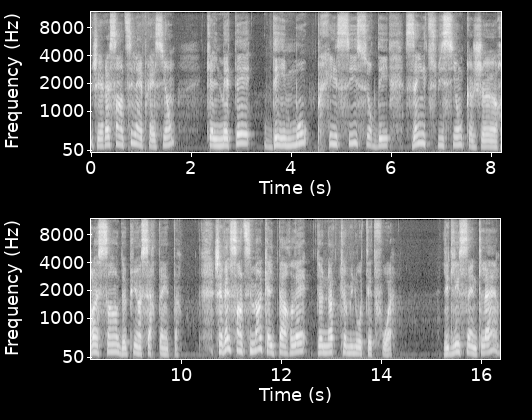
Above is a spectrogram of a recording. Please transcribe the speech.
j'ai ressenti l'impression qu'elle mettait des mots précis sur des intuitions que je ressens depuis un certain temps. J'avais le sentiment qu'elle parlait de notre communauté de foi. L'Église Sainte-Claire,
